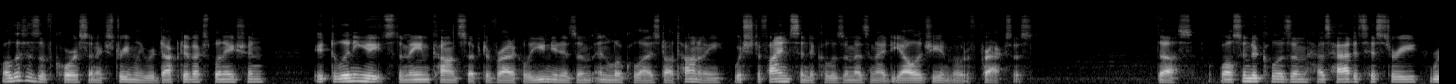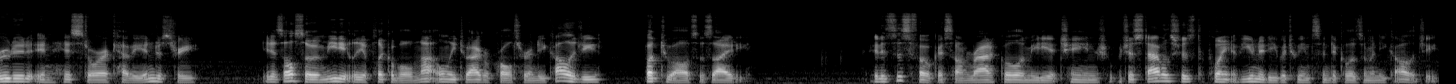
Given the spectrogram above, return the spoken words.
While this is of course an extremely reductive explanation, it delineates the main concept of radical unionism and localized autonomy, which defines syndicalism as an ideology and mode of praxis. Thus, while syndicalism has had its history rooted in historic heavy industry, it is also immediately applicable not only to agriculture and ecology, but to all of society. It is this focus on radical, immediate change which establishes the point of unity between syndicalism and ecology.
